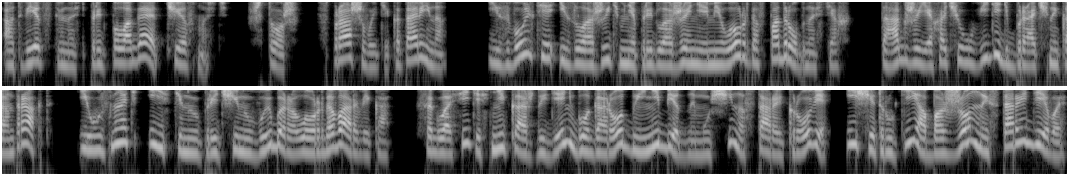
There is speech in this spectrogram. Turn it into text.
Ответственность предполагает честность. Что ж, спрашивайте, Катарина. Извольте изложить мне предложение милорда в подробностях. Также я хочу увидеть брачный контракт и узнать истинную причину выбора лорда Варвика. Согласитесь, не каждый день благородный и небедный мужчина старой крови ищет руки обожженной старой девы,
